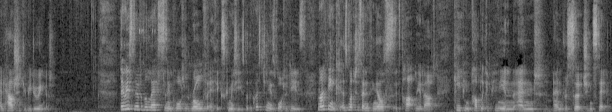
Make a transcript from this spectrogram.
And how should you be doing it? There is nevertheless an important role for ethics committees, but the question is what it is. And I think, as much as anything else, it's partly about keeping public opinion and, and research in step.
